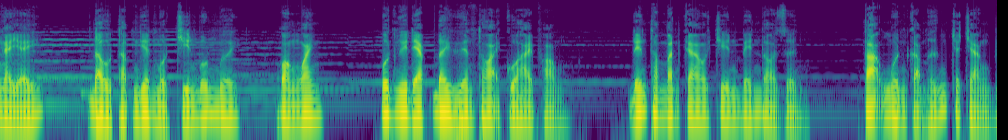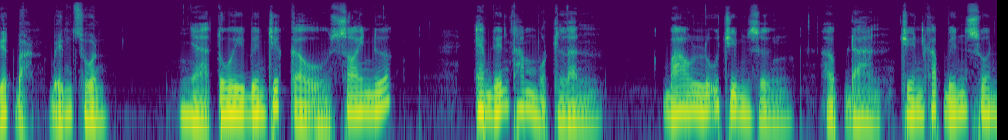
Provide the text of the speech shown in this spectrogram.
Ngày ấy, đầu thập niên 1940, Hoàng Oanh, một người đẹp đầy huyền thoại của Hải Phòng, đến thăm Văn Cao trên bến đò rừng, tạo nguồn cảm hứng cho chàng viết bản Bến Xuân. Nhà tôi bên chiếc cầu soi nước, em đến thăm một lần, bao lũ chim rừng hợp đàn trên khắp Bến Xuân.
